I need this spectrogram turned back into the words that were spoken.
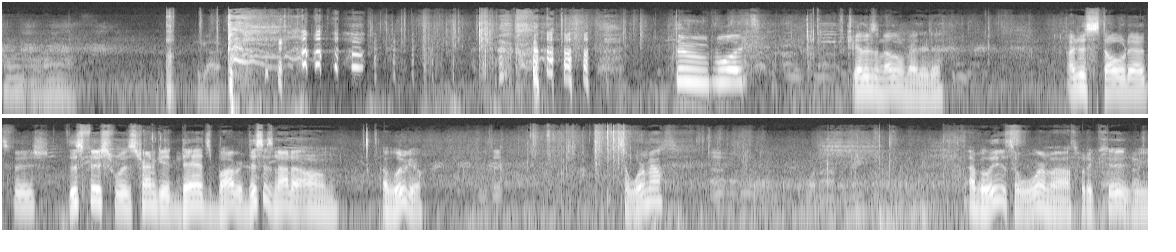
Turn around. You got it. Dude, what? Yeah, there's another one right there, dude. I just stole Dad's fish. This fish was trying to get Dad's bobber. This is not a um a bluegill. It? It's a warmouth. I believe it's a warmouth, but it could be.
